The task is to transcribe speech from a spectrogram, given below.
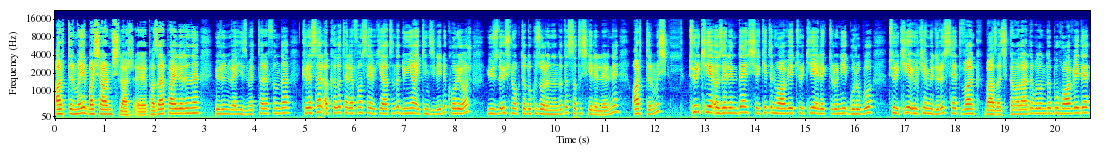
arttırmayı başarmışlar. Ee, pazar paylarını ürün ve hizmet tarafında küresel akıllı telefon sevkiyatında dünya ikinciliğini koruyor. %3,9 oranında da satış gelirlerini arttırmış. Türkiye özelinde şirketin Huawei Türkiye Elektronik Grubu Türkiye Ülke Müdürü Seth Wang bazı açıklamalarda bulundu. Bu Huawei'de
